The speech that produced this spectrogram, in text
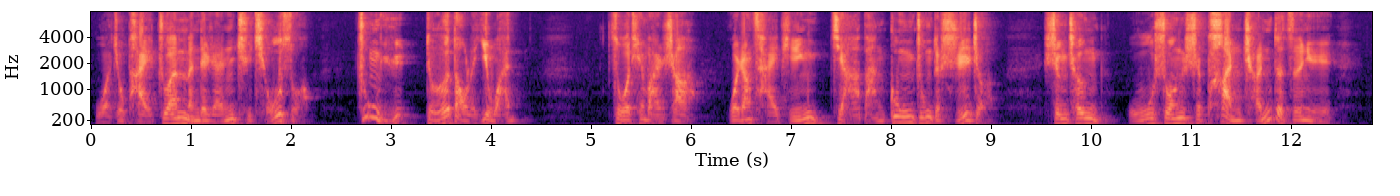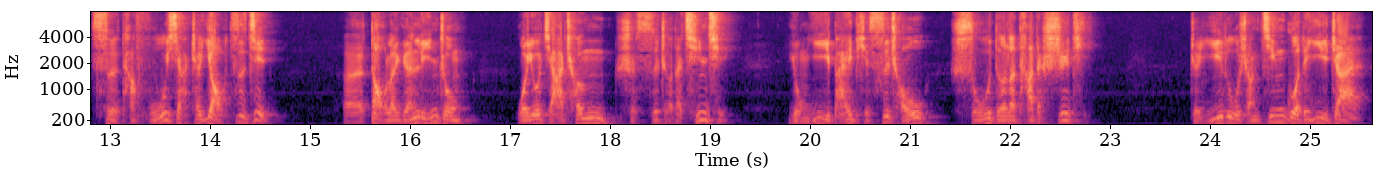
我就派专门的人去求索，终于得到了一碗。昨天晚上，我让彩萍假扮宫中的使者，声称。无双是叛臣的子女，赐他服下这药自尽。呃，到了园林中，我又假称是死者的亲戚，用一百匹丝绸赎得了他的尸体。这一路上经过的驿站，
